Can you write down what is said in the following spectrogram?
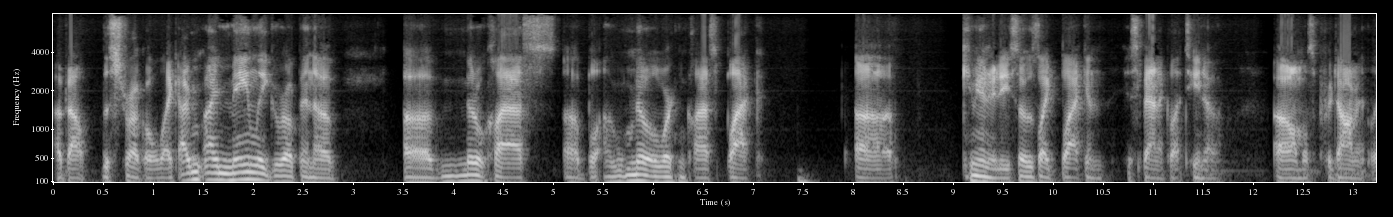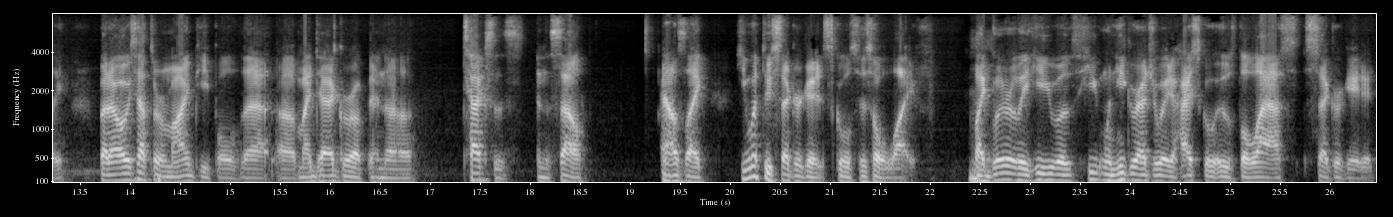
about the struggle. Like I, I mainly grew up in a uh, middle class, uh, bl- middle working class black uh, community. So it was like black and Hispanic, Latino, uh, almost predominantly. But I always have to remind people that uh, my dad grew up in uh, Texas in the South, and I was like, he went through segregated schools his whole life. Like literally, he was he when he graduated high school, it was the last segregated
